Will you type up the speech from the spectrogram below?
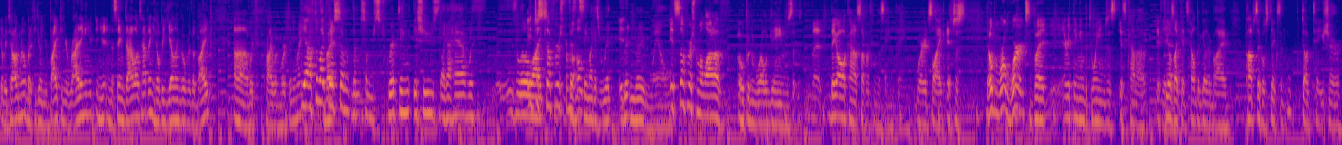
you'll be talking to him, but if you go on your bike and you're riding and, you're, and, you're, and the same dialogue's happening, he'll be yelling over the bike, uh, which probably wouldn't work anyway. yeah, I feel like But- there's some some scripting issues, like I have with. It's a little It like just suffers from doesn't a- seem like it's writ, it- written very well. it suffers from a lot of open world games that they all kind of suffer from the same thing where it's like it's just the open world works but everything in between just is kind of it feels Yeah. like it's held together by popsicle sticks and duct tape Sure.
